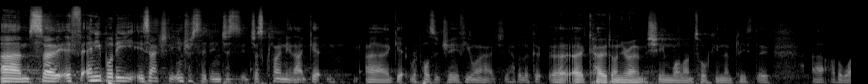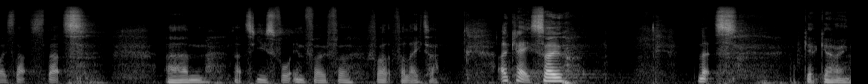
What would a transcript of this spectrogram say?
Um, so if anybody is actually interested in just, just cloning that Git, uh, Git repository, if you want to actually have a look at, uh, code on your own machine while I'm talking, then please do. Uh, otherwise, that's, that's, um, that's useful info for, for, for later. Okay, so let's get going.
